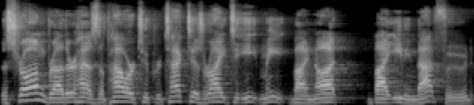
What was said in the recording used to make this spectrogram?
the strong brother has the power to protect his right to eat meat by not by eating that food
